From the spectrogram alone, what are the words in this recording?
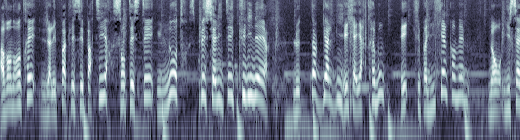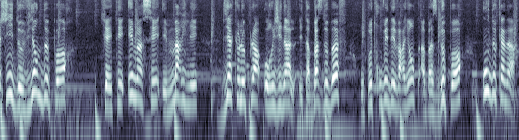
Avant de rentrer, j'allais pas te laisser partir sans tester une autre spécialité culinaire, le tteokgalbi. Et ça a l'air très bon. Et c'est pas du chien quand même. Non, il s'agit de viande de porc qui a été émincée et marinée. Bien que le plat original est à base de bœuf, on peut trouver des variantes à base de porc ou de canard.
